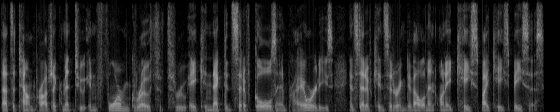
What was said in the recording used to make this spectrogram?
That's a town project meant to inform growth through a connected set of goals and priorities instead of considering development on a case by case basis.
